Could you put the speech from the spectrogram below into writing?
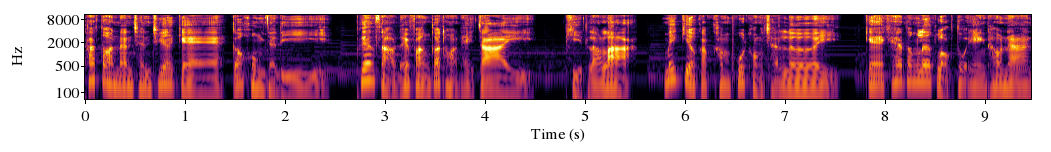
ถ้าตอนนั้นฉันเชื่อแกก็คงจะดี เพื่อนสาวได้ฟังก็ถอนหายใจ ผิดแล้วล่ะ ไม่เกี่ยวกับคำพูดของฉันเลย แกแค่ต้องเลิกหลอกตัวเองเท่านั้น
